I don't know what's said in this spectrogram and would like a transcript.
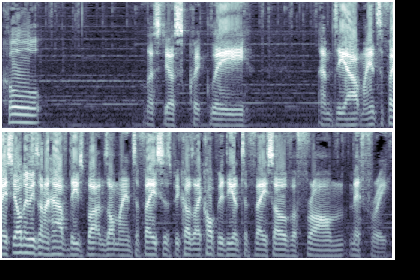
Cool let's just quickly empty out my interface. The only reason I have these buttons on my interface is because I copied the interface over from Mithrie.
